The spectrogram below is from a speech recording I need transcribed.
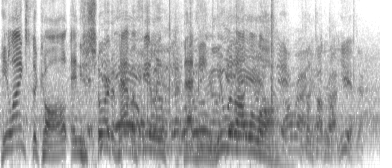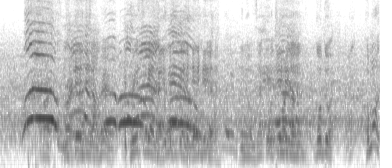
He likes the call, and you sort of have a feeling that he knew it all along. That's what I'm talking about. Yeah. All right, good job. Here, bring it together. Bring it together. Bring it together. You know exactly what you want to do. Go do it. Come on.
